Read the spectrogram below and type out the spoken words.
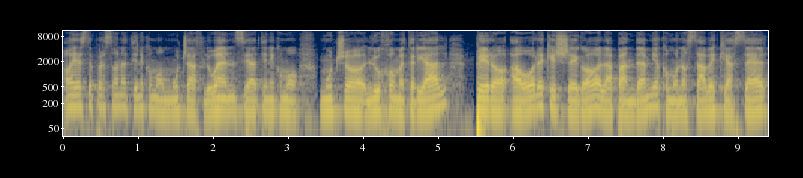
oh, esta persona tiene como mucha afluencia, tiene como mucho lujo material, pero ahora que llegó la pandemia, como no sabe qué hacer,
